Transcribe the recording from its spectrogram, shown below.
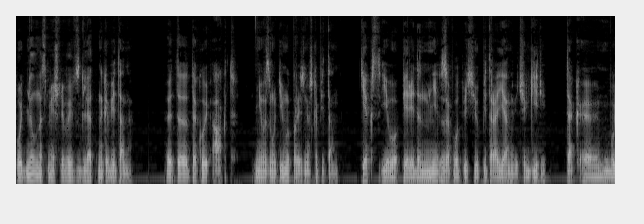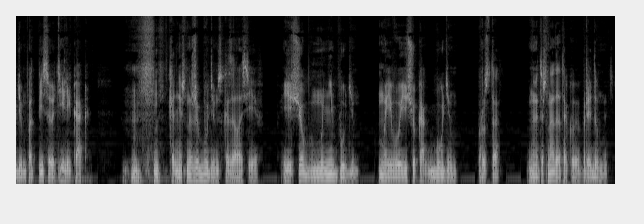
поднял насмешливый взгляд на капитана. «Это такой акт», – невозмутимо произнес капитан. Текст его передан мне за подписью Петра Яновича Гири. Так э, будем подписывать или как? «Конечно же будем», — сказал Асеев. «Еще мы не будем. Мы его еще как будем. Просто, ну это ж надо такое придумать.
